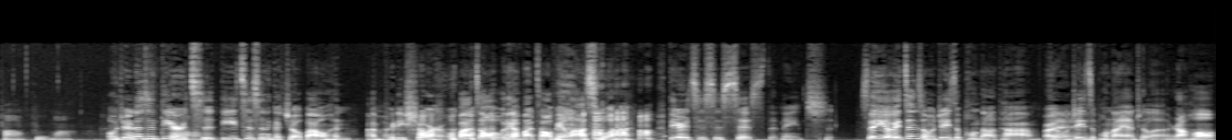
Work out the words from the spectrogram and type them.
发布吗。我觉得那是第二次，第一次是那个酒吧，我很 I'm pretty sure，我把照 我一定要把照片拉出来。第二次是 Sis 的那一次，所以有一阵子我们就一直碰到他，哎，对我们就一直碰到 Angela。然后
